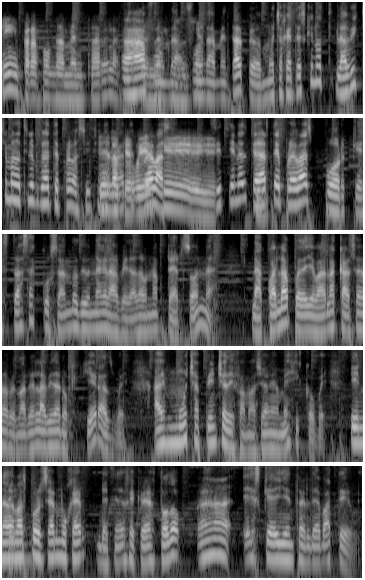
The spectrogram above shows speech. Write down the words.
Sí, para fundamentar la, Ajá, funda- fundamental, pero mucha gente es que no, la víctima no tiene que darte pruebas, sí Sí, tiene que lo darte que pruebas. es que Sí tienes que sí. darte pruebas porque estás acusando de una gravedad a una persona, la cual la puede llevar a la cárcel, arruinarle la vida, lo que quieras, güey. Hay mucha pinche difamación en México, güey. Y nada Sí. más por ser mujer le tienes que creer todo. Ah, es que ahí entra el debate, güey.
